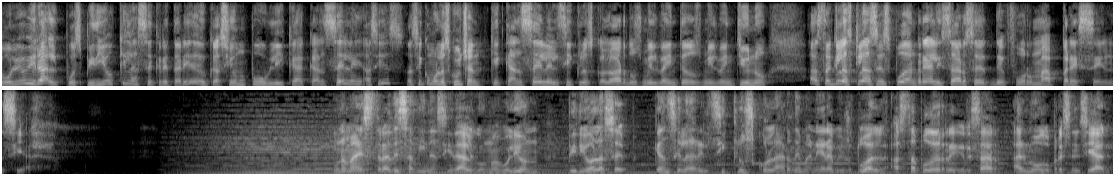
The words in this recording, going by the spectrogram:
volvió viral, pues pidió que la Secretaría de Educación Pública cancele, así es, así como lo escuchan, que cancele el ciclo escolar 2020-2021 hasta que las clases puedan realizarse de forma presencial. Una maestra de Sabinas Hidalgo, Nuevo León, pidió a la SEP cancelar el ciclo escolar de manera virtual hasta poder regresar al modo presencial.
